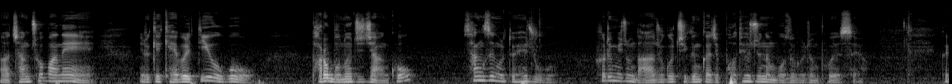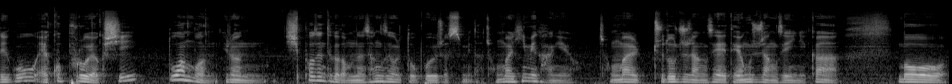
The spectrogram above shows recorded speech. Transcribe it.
어, 장 초반에 이렇게 갭을 띄우고 바로 무너지지 않고 상승을 또 해주고 흐름이 좀 나아주고 지금까지 버텨주는 모습을 좀 보였어요. 그리고 에코프로 역시 또 한 번 이런 10%가 넘는 상승을 또 보여줬습니다. 정말 힘이 강해요. 정말 주도주 장세, 대형주 장세이니까 뭐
